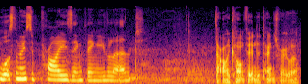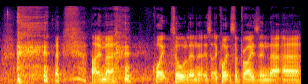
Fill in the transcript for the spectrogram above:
What's the most surprising thing you've learned? That I can't fit into tanks very well. I'm uh, quite tall and it's quite surprising that uh,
